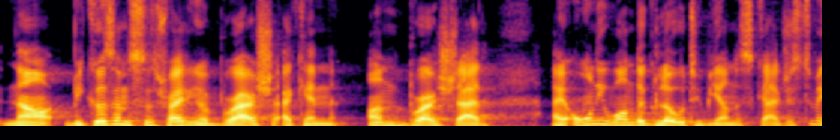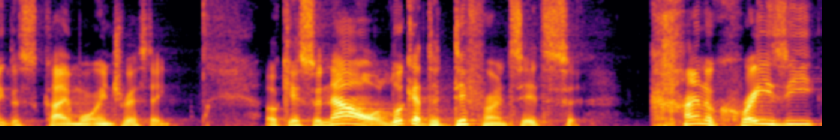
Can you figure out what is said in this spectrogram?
now because I'm subtracting a brush, I can unbrush that. I only want the glow to be on the sky, just to make the sky more interesting. Okay, so now look at the difference. It's kind of crazy.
